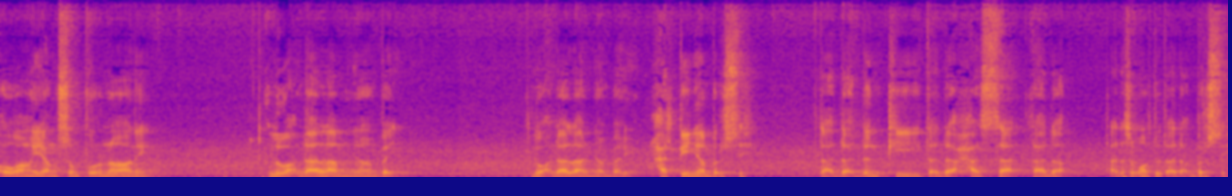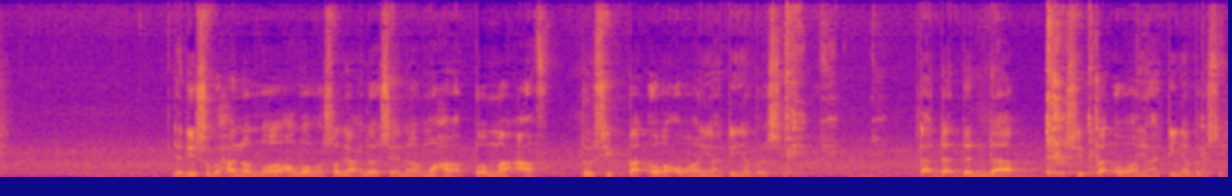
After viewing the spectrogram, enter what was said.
orang yang sempurna ni luar dalamnya baik. Luar dalamnya baik. Hatinya bersih. Tak ada dengki tak ada hasad tak ada tak ada semua tu tak ada bersih. Jadi subhanallah Allahumma salli ala sayyidina Muhammad. Pemaaf tu sifat orang-orang yang hatinya bersih. Tak ada dendam tu sifat orang yang hatinya bersih.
